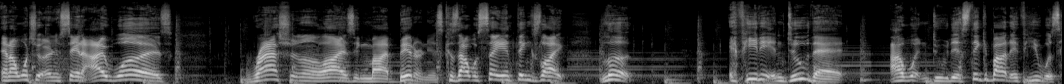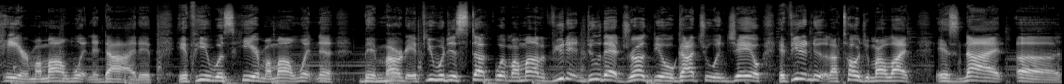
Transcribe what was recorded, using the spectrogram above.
and I want you to understand, I was rationalizing my bitterness because I was saying things like, "Look, if he didn't do that, I wouldn't do this. Think about if he was here, my mom wouldn't have died. If if he was here, my mom wouldn't have been murdered. If you were just stuck with my mom, if you didn't do that drug deal, got you in jail. If you didn't do it, I told you my life is not uh,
